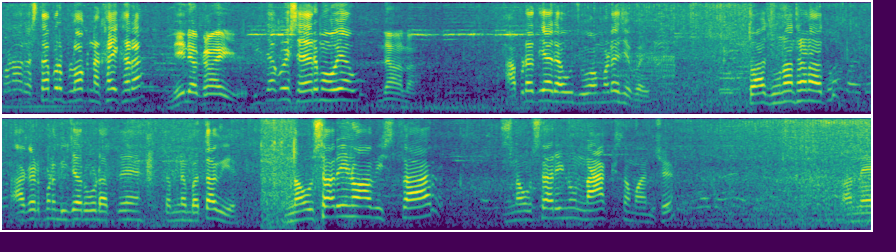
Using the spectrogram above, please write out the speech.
પણ આ રસ્તા પર બ્લોક નખાય ખરા? નહીં નખાય. બીજા કોઈ શહેરમાં હોય આવું? ના ના. આપણે ત્યાં જ આવું જોવા મળે છે ભાઈ. તો આ જૂના થાણા હતું. આગળ પણ બીજા રોડ આપણે તમને બતાવીએ. નવસારીનો આ વિસ્તાર નવસારીનું નાક સમાન છે. અને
